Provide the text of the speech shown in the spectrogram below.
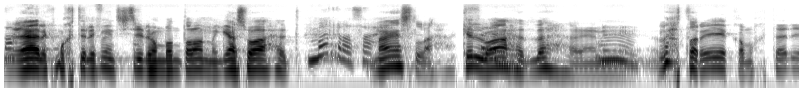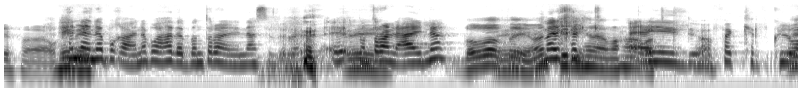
عيالك مختلفين تشتري لهم بنطلون مقاس واحد مرة صح ما يصلح كل فعلا. واحد له يعني مم. له طريقة مختلفة إحنا نبغى نبغى هذا البنطلون اللي يناسب بنطلون العائلة بالضبط إيه. إيه. ما يخليك هنا مهارتك اعيد وافكر في كل إيه،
